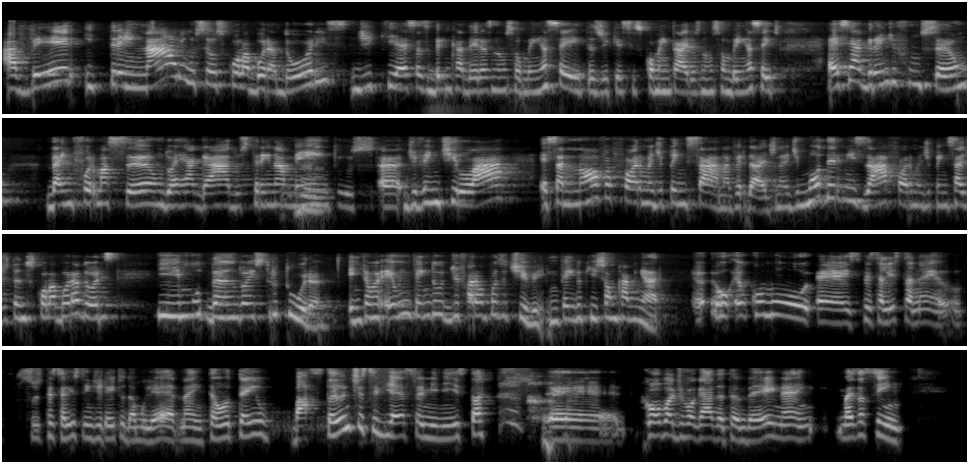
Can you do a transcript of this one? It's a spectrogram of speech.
a ver e treinarem os seus colaboradores de que essas brincadeiras não são bem aceitas, de que esses comentários não são bem aceitos. Essa é a grande função da informação, do RH, dos treinamentos, uhum. uh, de ventilar essa nova forma de pensar, na verdade, né, de modernizar a forma de pensar de tantos colaboradores e ir mudando a estrutura. Então, eu entendo de forma positiva, entendo que isso é um caminhar. Eu, eu como é, especialista, né, eu sou especialista em direito da mulher, né, então eu tenho bastante esse viés feminista, é, como advogada também, né, mas assim,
